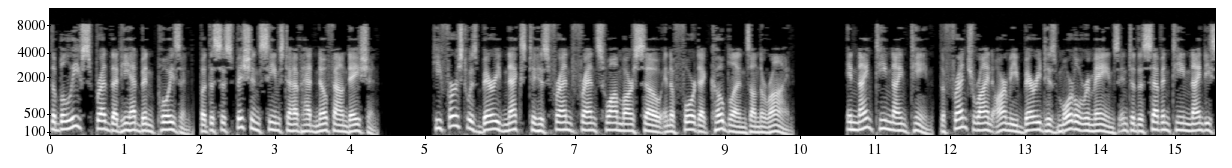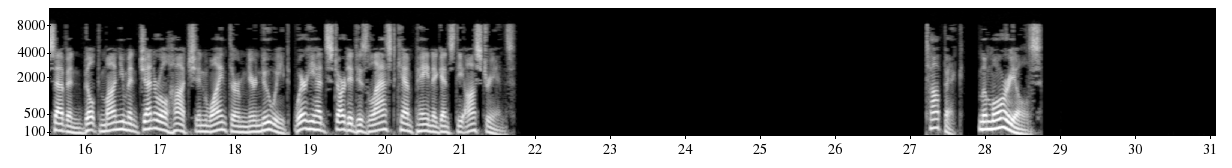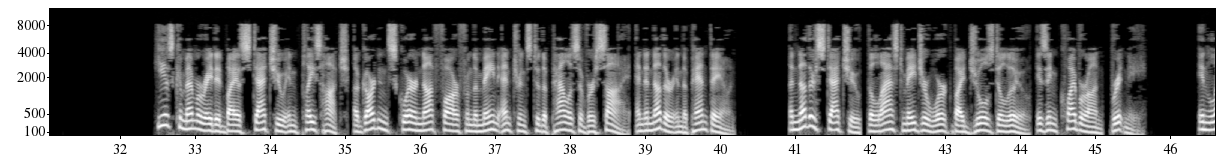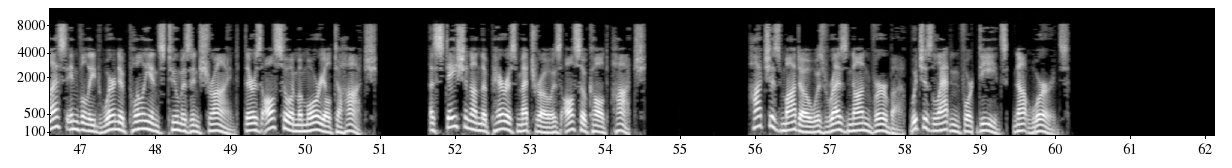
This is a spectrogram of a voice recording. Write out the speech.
The belief spread that he had been poisoned, but the suspicion seems to have had no foundation. He first was buried next to his friend François Marceau in a fort at Koblenz on the Rhine. In 1919, the French Rhine army buried his mortal remains into the 1797-built monument General Hoche in Weißenthurm near Neuwied, where he had started his last campaign against the Austrians. Memorials He is commemorated by a statue in Place Hoche, a garden square not far from the main entrance to the Palace of Versailles, and another in the Panthéon. Another statue, the last major work by Jules Dalou, is in Quiberon, Brittany. In Les Invalides where Napoleon's tomb is enshrined, there is also a memorial to Hoche. A station on the Paris metro is also called Hoche. Hoche's motto was res non verba, which is Latin for deeds, not words.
